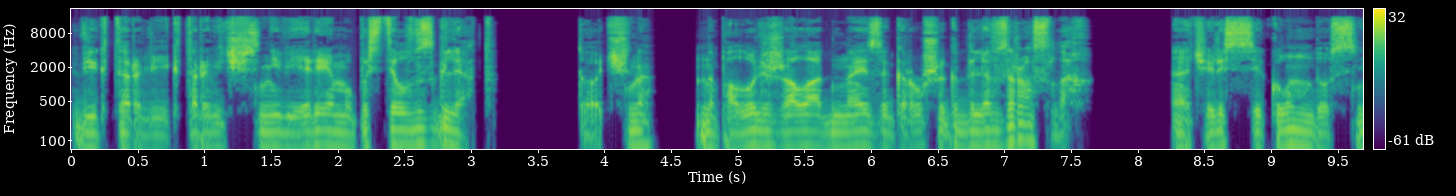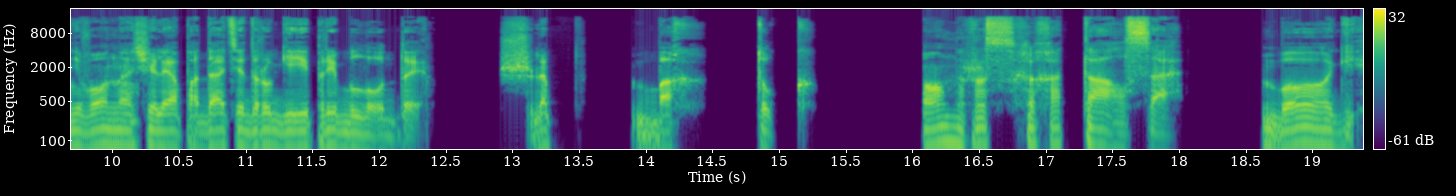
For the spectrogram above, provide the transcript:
Виктор Викторович с неверием упустил взгляд. Точно, на полу лежала одна из игрушек для взрослых. А через секунду с него начали опадать и другие приблуды. Шлеп, бах, тук. Он расхохотался. Боги,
